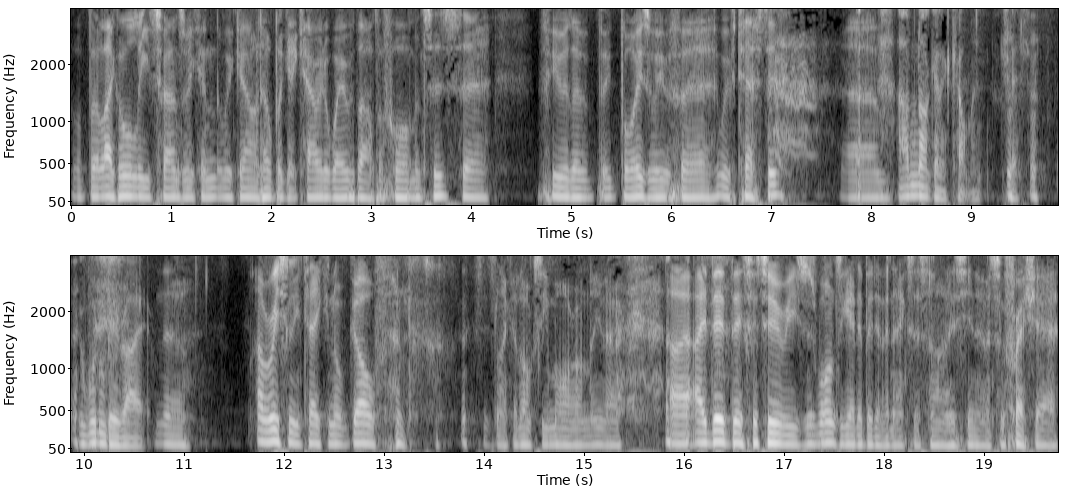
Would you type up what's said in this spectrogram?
But like all Leeds fans, we can we can't help but get carried away with our performances. Uh, a few of the big boys we've uh, we've tested. Um, I'm not going to comment, Chris. it wouldn't be right. no, I've recently taken up golf, and this is like an oxymoron. You know, I, I did this for two reasons: one, to get a bit of an exercise, you know, some fresh air,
